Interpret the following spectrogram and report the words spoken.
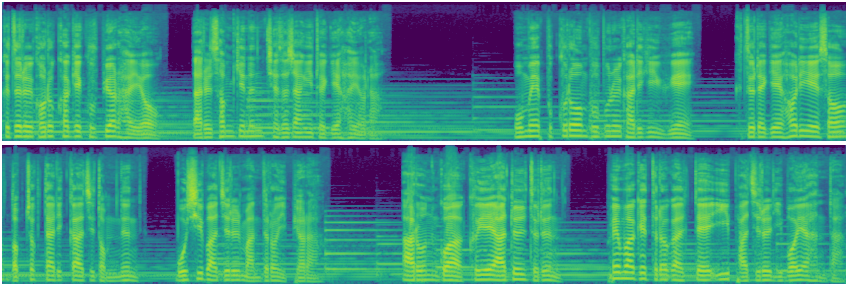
그들을 거룩하게 구별하여 나를 섬기는 제사장이 되게 하여라. 몸의 부끄러운 부분을 가리기 위해 그들에게 허리에서 넓적다리까지 덮는 모시 바지를 만들어 입혀라. 아론과 그의 아들들은 회막에 들어갈 때 이 바지를 입어야 한다.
